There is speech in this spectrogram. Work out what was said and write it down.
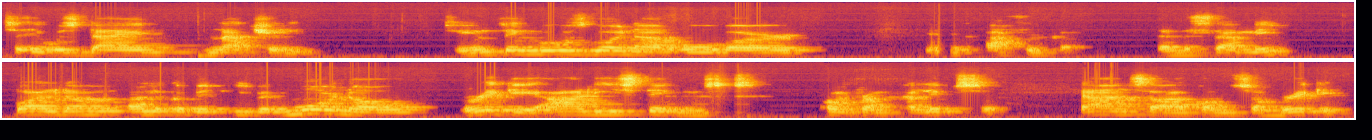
So it was dying naturally. Same thing was going on over in Africa. Understand me? While down a little bit even more now, reggae, all these things come from Calypso. Dancehall comes from reggae.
